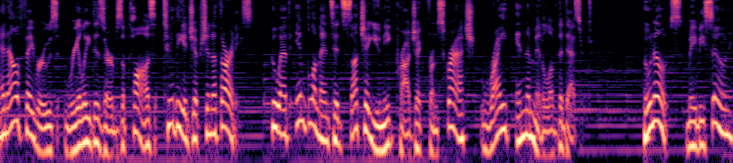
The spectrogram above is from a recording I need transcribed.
and Al Fayruz really deserves applause to the Egyptian authorities, who have implemented such a unique project from scratch right in the middle of the desert. Who knows, maybe soon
